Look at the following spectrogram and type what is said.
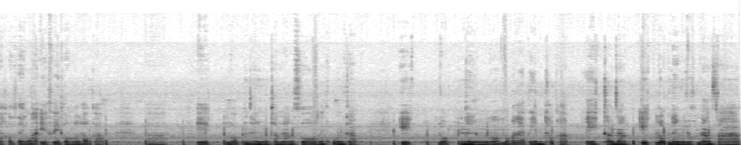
คะเขาแสดงว่า f x ของเราเท่ากับ x ลบหนึ่งกำลังสองคูณกับ x ลบหนึ่งเนาะมันก็ได้เป็นเท่ากับ x กำลัง x ลบหนึ่งยกกำลังสาม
